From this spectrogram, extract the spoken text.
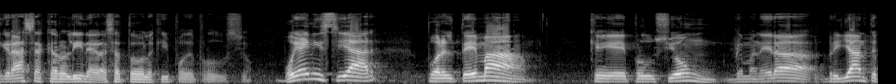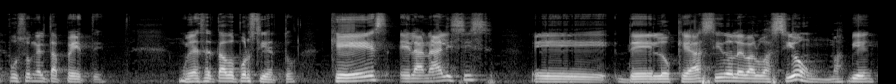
gracias Carolina, gracias a todo el equipo de producción. Voy a iniciar por el tema que producción de manera brillante puso en el tapete, muy acertado por cierto, que es el análisis eh, de lo que ha sido la evaluación, más bien,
